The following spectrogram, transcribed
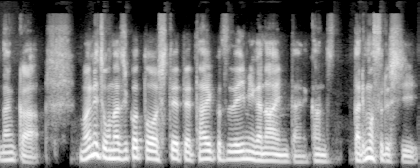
なんか毎日同じことをしてて退屈で意味がないみたいに感じたりもするし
